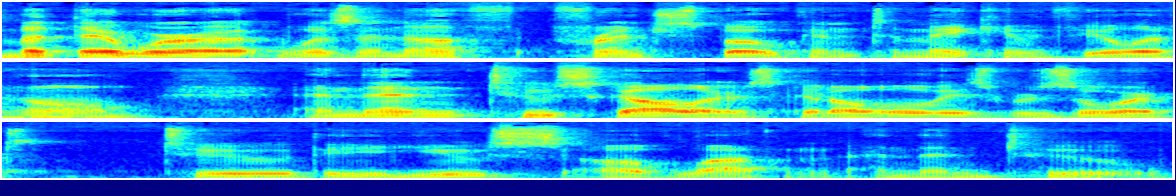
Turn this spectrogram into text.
but there were, uh, was enough French spoken to make him feel at home. And then two scholars could always resort to the use of Latin, and then two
